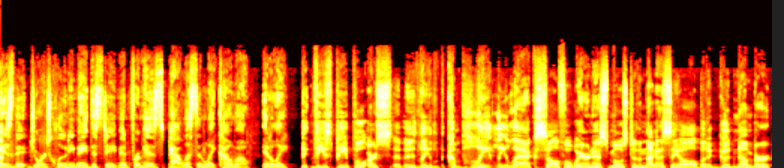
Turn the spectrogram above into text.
is that George Clooney made the statement from his palace in Lake Como, Italy. Th- These people are uh, they completely lack self-awareness most of them. Not going to say all but a good number.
